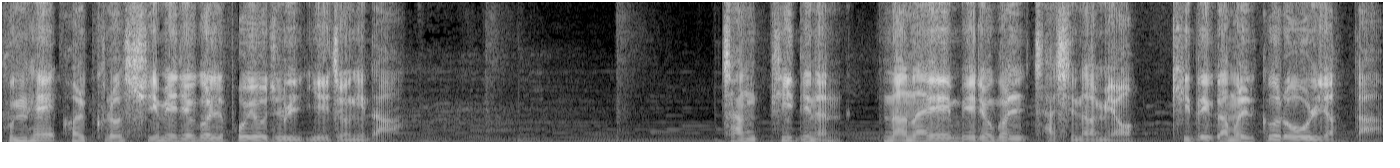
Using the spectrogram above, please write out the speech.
분해 걸크러쉬 매력을 보여줄 예정이다. 장 PD는 나나의 매력을 자신하며 기대감을 끌어올렸다.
